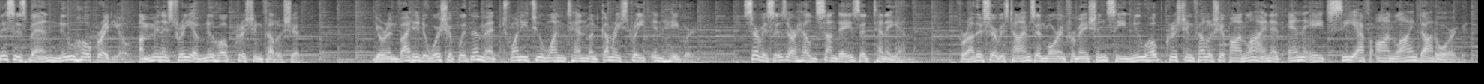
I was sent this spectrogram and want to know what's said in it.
This has been New Hope Radio, a ministry of New Hope Christian Fellowship. You're invited to worship with them at 22110 Montgomery Street in Hayward. Services are held Sundays at 10 a.m. For other service times and more information, see New Hope Christian Fellowship online at nhcfonline.org.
